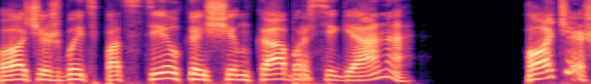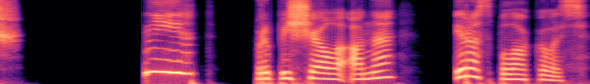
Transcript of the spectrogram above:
Хочешь быть подстилкой щенка Барсигяна? Хочешь?» «Нет», — пропищала она и расплакалась.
